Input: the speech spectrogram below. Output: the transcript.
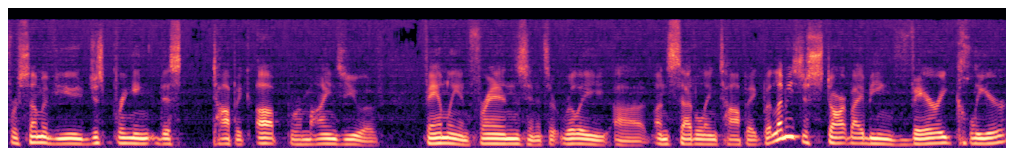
for some of you, just bringing this topic up reminds you of family and friends, and it's a really uh, unsettling topic. But let me just start by being very clear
